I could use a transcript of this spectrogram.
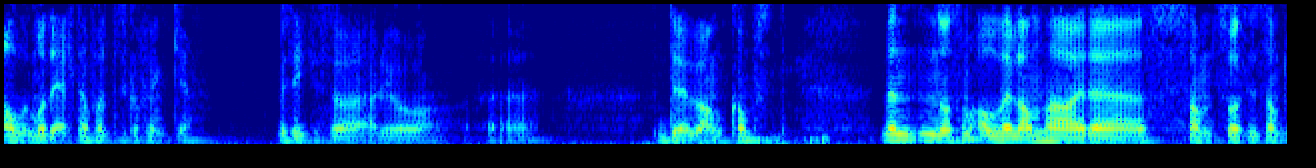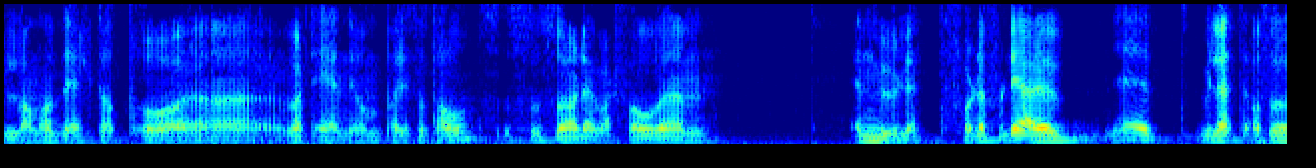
alle må delta for at det skal funke. Hvis ikke så er det jo død ved ankomst. Men nå som alle land har, så å si samtlige land har deltatt og vært enige om Parisavtalen, så, så er det i hvert fall um, en mulighet for det. For det er jo et, jeg, altså,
